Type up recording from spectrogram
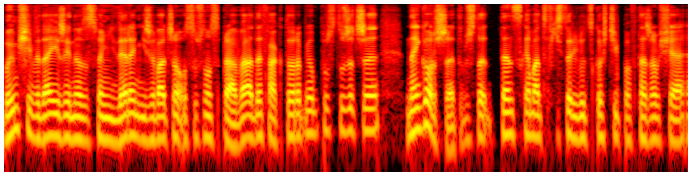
bo im się wydaje, że idą ze swoim liderem i że walczą o słuszną sprawę, a de facto robią po prostu rzeczy najgorsze. To- ten schemat w historii ludzkości powtarzał się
